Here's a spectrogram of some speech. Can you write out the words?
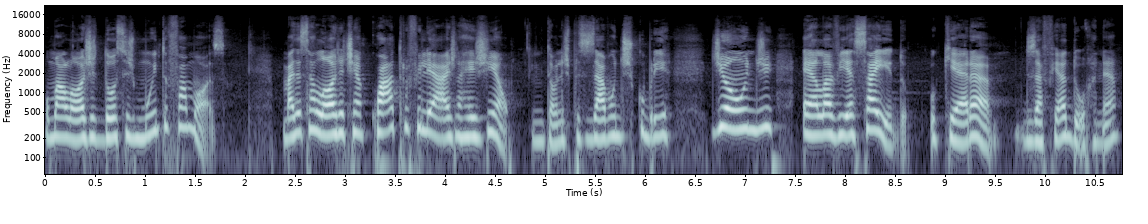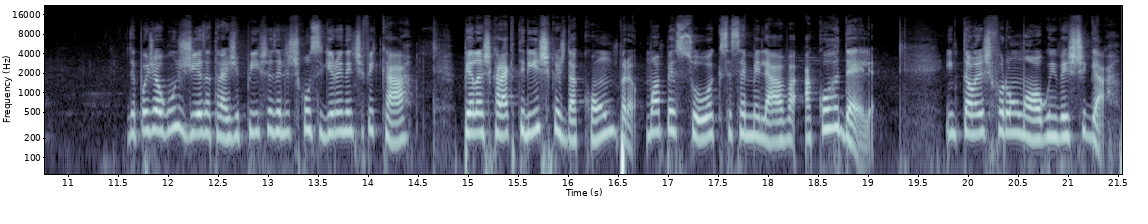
uma loja de doces muito famosa. Mas essa loja tinha quatro filiais na região, então eles precisavam descobrir de onde ela havia saído, o que era desafiador, né? Depois de alguns dias atrás de pistas, eles conseguiram identificar, pelas características da compra, uma pessoa que se assemelhava a Cordélia. Então eles foram logo investigar.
